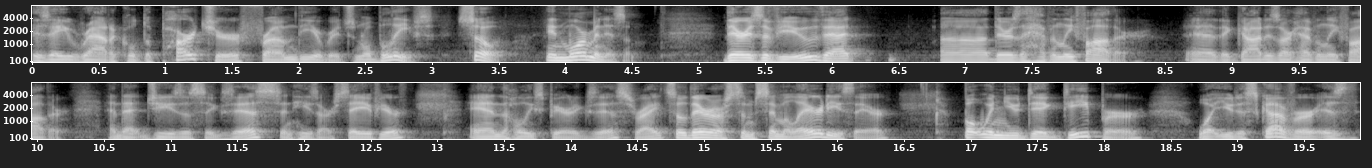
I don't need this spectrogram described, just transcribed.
is a radical departure from the original beliefs. So in Mormonism, there is a view that uh, there's a heavenly father uh, that God is our Heavenly Father and that Jesus exists and He's our Savior and the Holy Spirit exists, right? So there are some similarities there. But when you dig deeper, what you discover is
